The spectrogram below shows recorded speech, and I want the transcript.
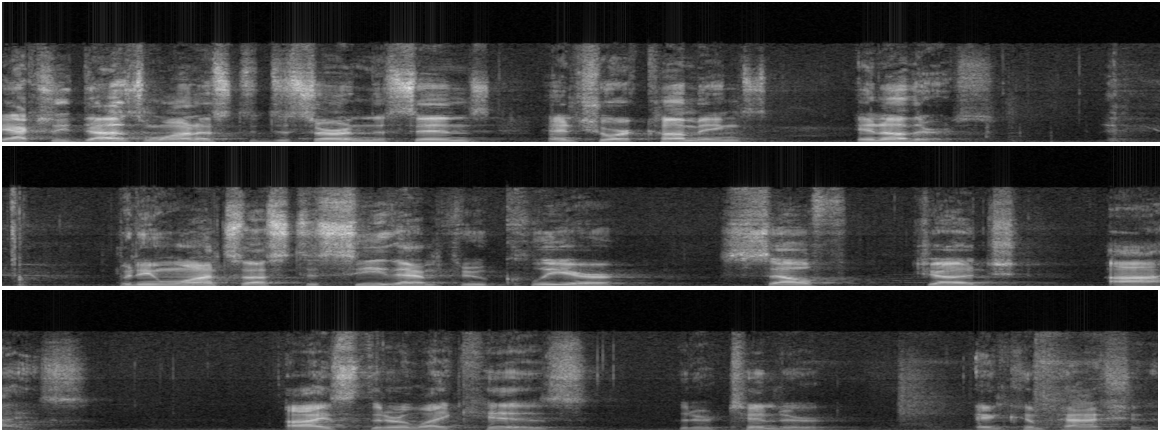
He actually does want us to discern the sins and shortcomings in others. But he wants us to see them through clear, self judged eyes. Eyes that are like his, that are tender and compassionate.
